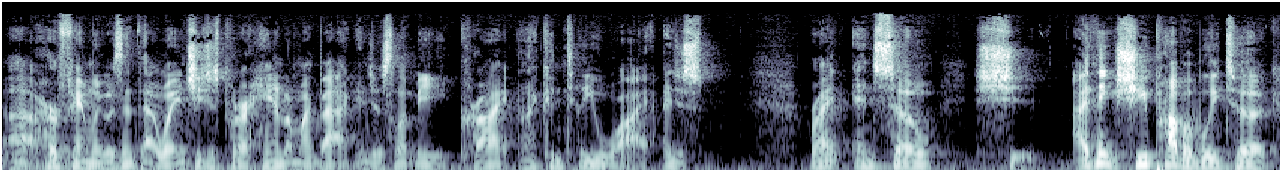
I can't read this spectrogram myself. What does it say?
Uh, her family wasn't that way, and she just put her hand on my back and just let me cry, and I couldn't tell you why. I just, right, and so she, I think she probably took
